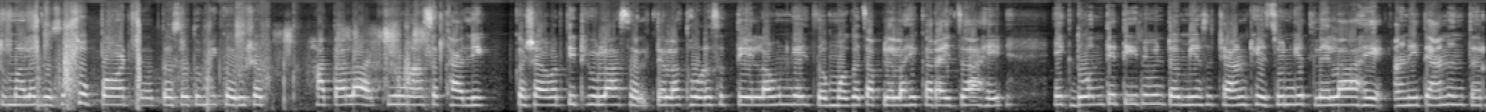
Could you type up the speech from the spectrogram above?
तुम्हाला जसं सोपं वाटतं तसं तुम्ही करू शक हाताला किंवा असं खाली कशावरती ठेवला असेल त्याला थोडंसं तेल लावून घ्यायचं. मगच आपल्याला हे करायचं आहे. एक दोन ते तीन मिनटं मी असं छान ठेचून घेतलेलं आहे आणि त्यानंतर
